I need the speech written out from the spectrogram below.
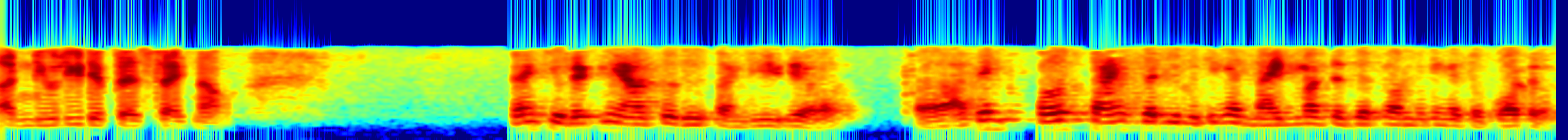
unduly depressed right now? Thank you. Let me answer this, Sanjeev here. Uh, I think first thanks that you're looking at nine months is just not looking at the quarter.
